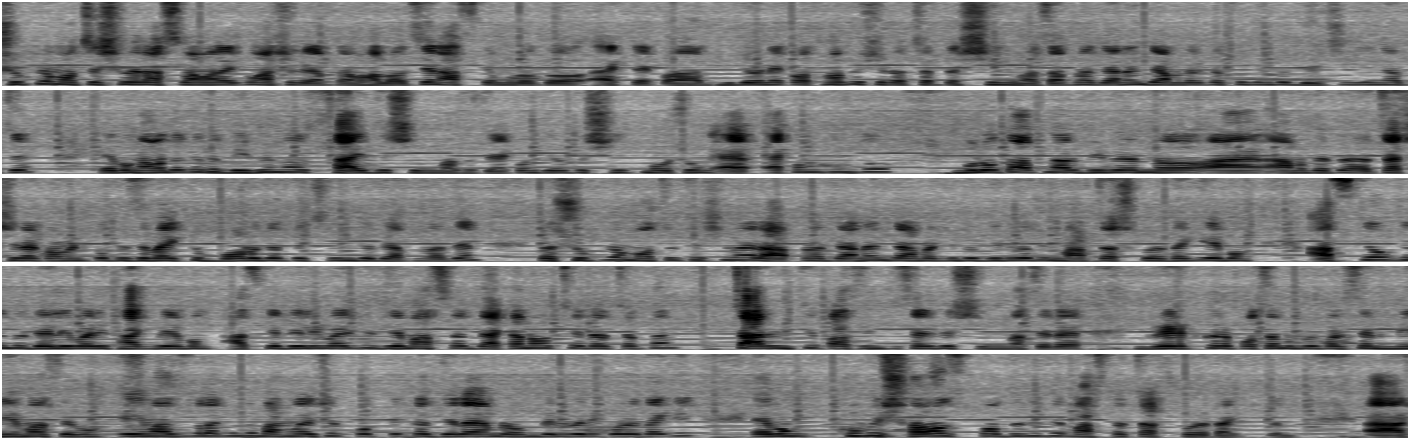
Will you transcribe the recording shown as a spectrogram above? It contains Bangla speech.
সুপ্রিয় মৎস্যশিবের আসসালামু আলাইকুম। আশা করি আপনারা ভালো আছেন। আজকে মূলত একটা ভিডিও নিয়ে কথা হবে, সেটা হচ্ছে একটা শিং মাছ। আপনারা জানেন যে আমাদের কাছে কিন্তু দেশি শিং আছে এবং আমাদের কাছে বিভিন্ন সাইজের শিং মাছ আছে। এখন যেহেতু শীত মৌসুম এখন কিন্তু মূলত আপনার বিভিন্ন আমাদের চাষিরা কমেন্ট করতেছে, ভাই, একটু বড় জাতের শিং যদি আপনারা দেন। তো সুপ্রিয় মৎস্যশিবেরা আপনারা জানেন যে আমরা কিন্তু দীর্ঘদিন মাছ চাষ করে থাকি এবং আজকেও কিন্তু ডেলিভারি থাকবে এবং আজকে ডেলিভারিতে যে মাছটা দেখানো হচ্ছে, এটা হচ্ছে আপনার চার ইঞ্চি, পাঁচ ইঞ্চি সাইজের শিং মাছ। এটা গ্রেড করে পঁচানব্বই পার্সেন্ট মেয়ে মাছ এবং এই মাছগুলো কিন্তু বাংলাদেশের প্রত্যেকটা জেলায় আমরা হোম ডেলিভারি করে থাকি এবং খুবই সহজ পদ্ধতিতে মাছটা চাষ করে থাকতেন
